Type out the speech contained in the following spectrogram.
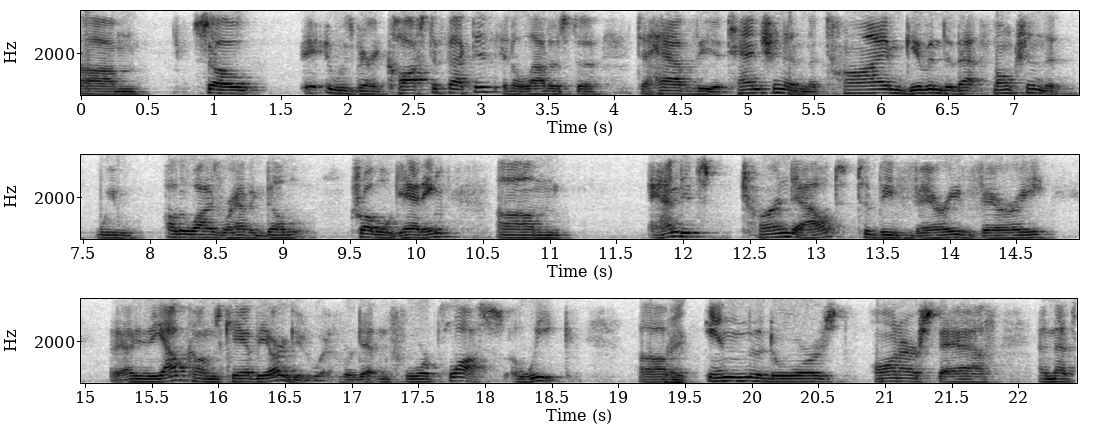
Um, so it was very cost effective. It allowed us to, to have the attention and the time given to that function that we otherwise were having double, trouble getting. Um, and it's turned out to be very, very, I mean, the outcomes can't be argued with. We're getting four plus a week um, right. in the doors on our staff, and that's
